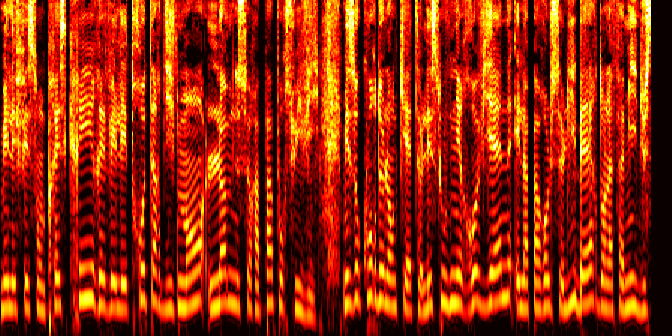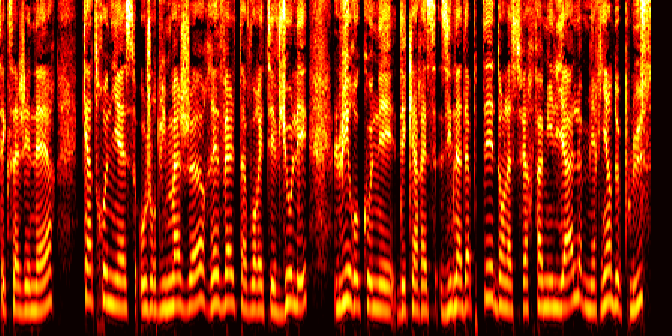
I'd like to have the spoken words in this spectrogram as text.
Mais les faits sont prescrits, révélés trop tardivement. L'homme ne sera pas poursuivi. Mais au cours de l'enquête, les souvenirs reviennent et la parole se libère dans la famille du sexagénaire. Quatre nièces, aujourd'hui majeures, révèlent avoir été violées. Lui reconnaît des caresses inadaptées dans la sphère familiale, mais rien de plus.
